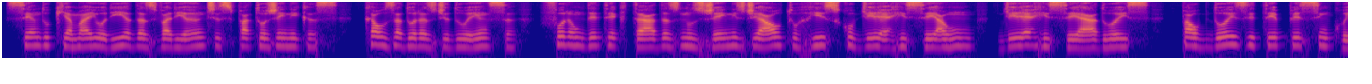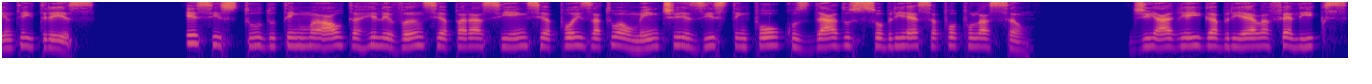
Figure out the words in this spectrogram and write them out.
sendo que a maioria das variantes patogênicas, causadoras de doença, foram detectadas nos genes de alto risco de RCA1, de RCA2, PALB2 e TP53. Esse estudo tem uma alta relevância para a ciência pois atualmente existem poucos dados sobre essa população. Diarei Gabriela Félix,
